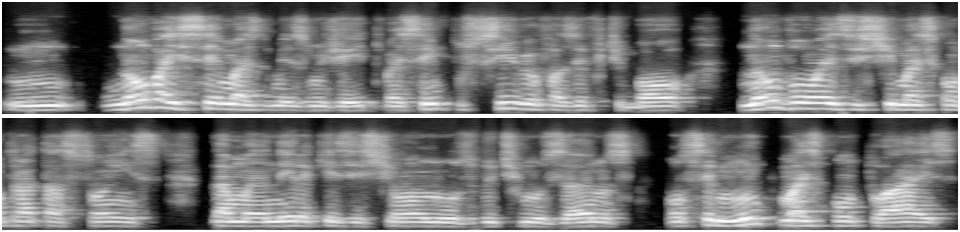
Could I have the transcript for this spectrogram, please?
Não vai ser mais do mesmo jeito, vai ser impossível fazer futebol, não vão existir mais contratações da maneira que existiam nos últimos anos, vão ser muito mais pontuais,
